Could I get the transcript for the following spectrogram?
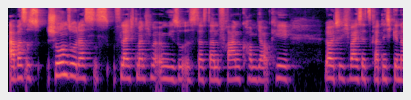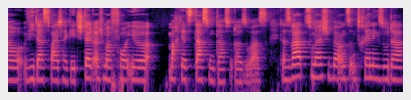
Aber es ist schon so, dass es vielleicht manchmal irgendwie so ist, dass dann Fragen kommen, ja, okay, Leute, ich weiß jetzt gerade nicht genau, wie das weitergeht. Stellt euch mal vor, ihr macht jetzt das und das oder sowas. Das war zum Beispiel bei uns im Training so, da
